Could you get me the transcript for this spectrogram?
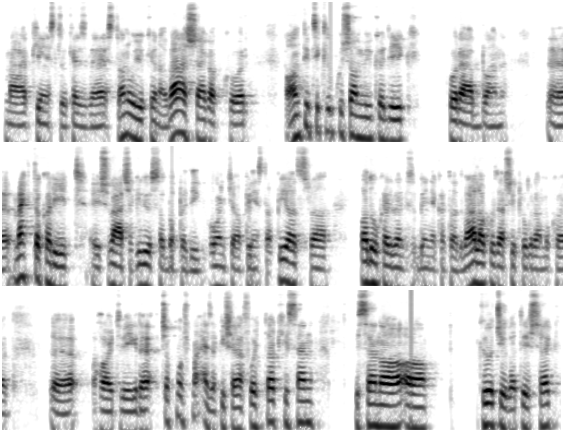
már kényeztől kezdve ezt tanuljuk, jön a válság, akkor anticiklikusan működik, korábban megtakarít, és válság időszakban pedig ontja a pénzt a piacra, adókedvezményeket ad, vállalkozási programokat hajt végre, csak most már ezek is elfogytak, hiszen, hiszen a, a költségvetések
